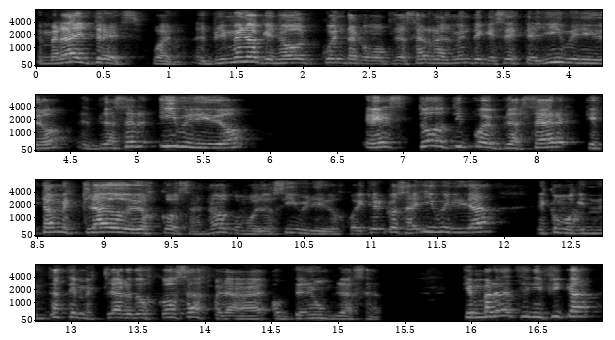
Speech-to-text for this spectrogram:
En verdad hay tres. Bueno, el primero que no cuenta como placer realmente, que es este, el híbrido. El placer híbrido es todo tipo de placer que está mezclado de dos cosas, ¿no? Como los híbridos. Cualquier cosa híbrida es como que intentaste mezclar dos cosas para obtener un placer. Que en verdad significa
